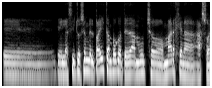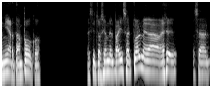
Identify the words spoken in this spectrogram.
que la situación del país tampoco te da mucho margen a, soñar tampoco. La situación del país actual me da, o sea,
